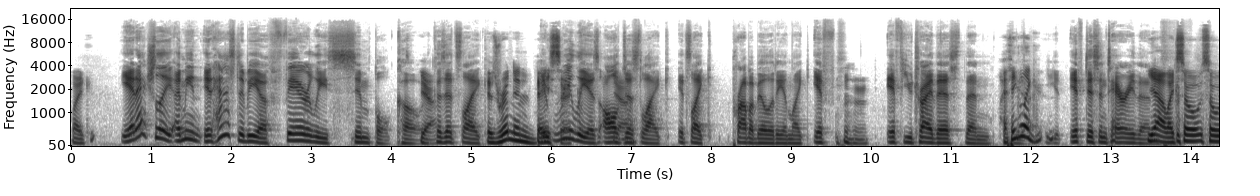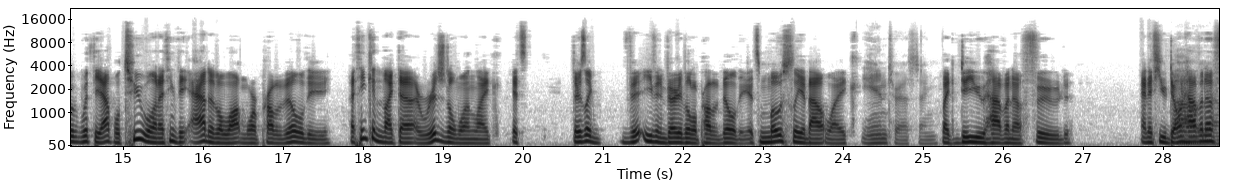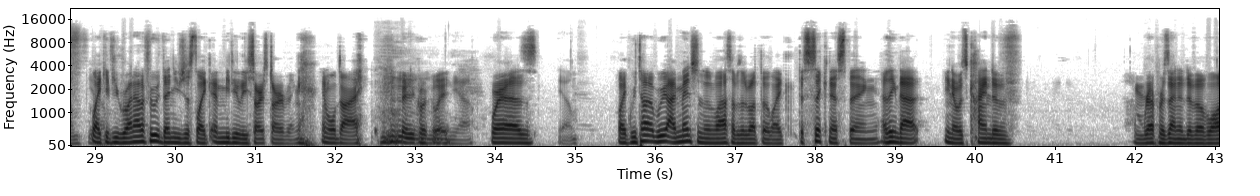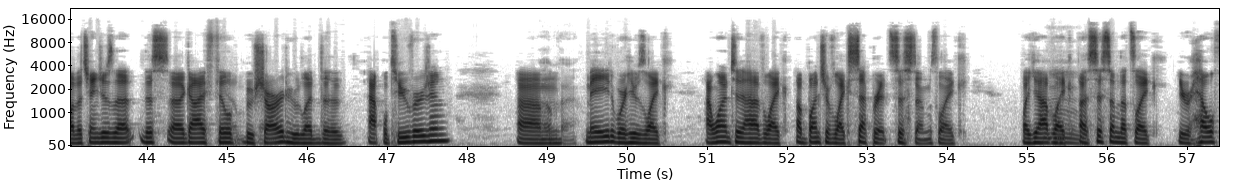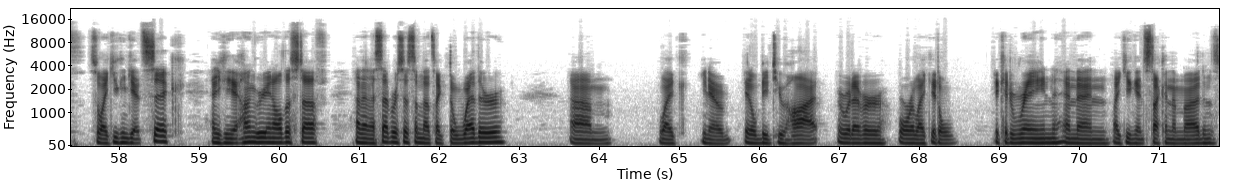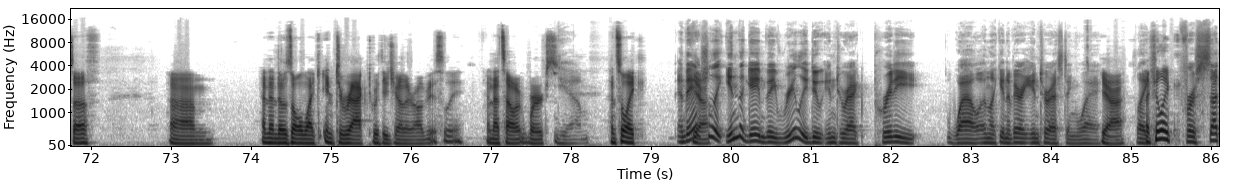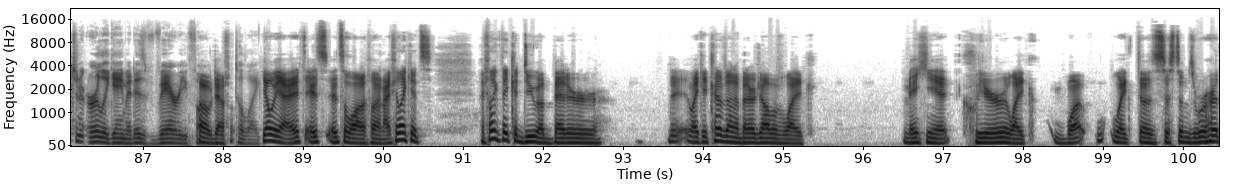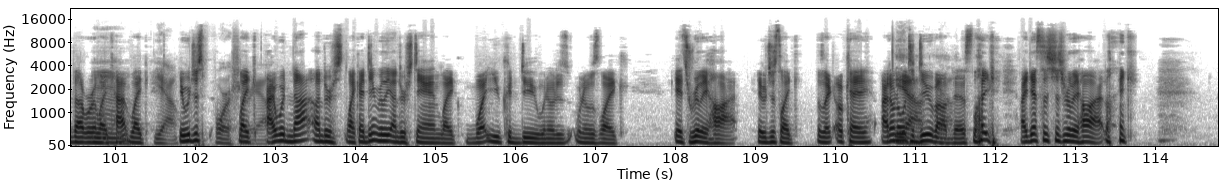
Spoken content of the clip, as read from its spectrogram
Like it actually. I mean, it has to be a fairly simple code. Yeah. Because it's like it's written in basic. it really is all Yeah. just like it's like probability and like if Mhm. if you try this, then I think you like if dysentery, then yeah, like so so with the Apple II one, I think they added a lot more probability. I think in like that original one, like it's there's like v- even very little probability. It's mostly about like Interesting. like do you have enough food? And if you don't Oh, have yeah, enough, like if you run out of food, then you just like immediately start starving and will die very quickly. Yeah. Whereas Yeah. like we talked we I mentioned in the last episode about the like the sickness thing. I think that, you know, is kind of um, representative of a lot of the changes that this uh, guy Philip Yeah, Bouchard, who led the Apple II version, um, Okay. made, where he was like, I wanted to have like a bunch of like separate systems, like like you have like Mm. a system that's like your health, so like you can get sick and you can get hungry and all this stuff, and then a separate system that's like the weather, um, like you know it'll be too hot or whatever, or like it'll it could rain and then like you get stuck in the mud and stuff, um, and then those all like interact with each other obviously, and that's how it works. Yeah. And so like And they Yeah. actually in the game they really do interact pretty well and like in a very interesting way. yeah, Like I feel like for such an early game, it is very fun. Oh, definitely. to like. Oh yeah, it's it's it's a lot of fun. I feel like it's I feel like they could do a better like it could have done a better job of like making it clear like what like those systems were that were like ha- Mm, like yeah, it would just sure. like yeah. I would not under like I didn't really understand like what you could do when it was when it was like it's really hot. It was just like was like okay, I don't know what to do about yeah. this. Like I guess it's just really hot. Like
